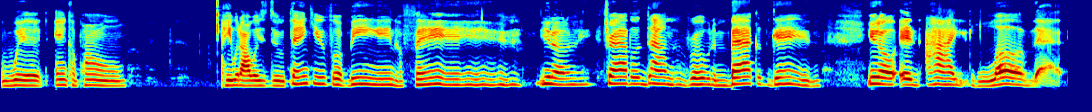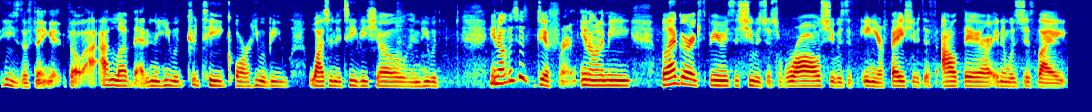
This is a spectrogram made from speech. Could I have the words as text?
with Ann Capone, he would always do, Thank you for being a fan. You know what I mean? Travel down the road and back again. You know, and I love that. He used to sing it. So I, I love that. And then he would critique or he would be watching a TV show and he would you know, it was just different. You know what I mean? Black girl experiences, she was just raw. She was just in your face. She was just out there. And it was just like,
